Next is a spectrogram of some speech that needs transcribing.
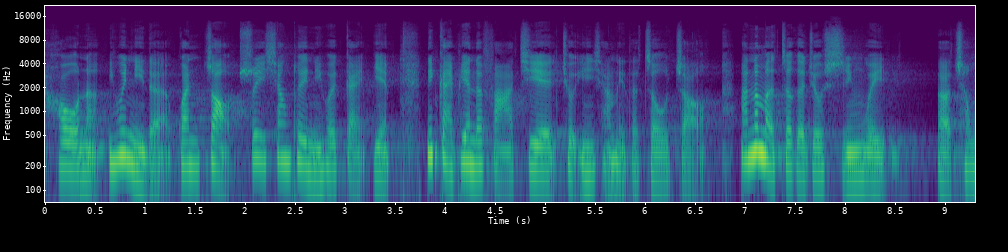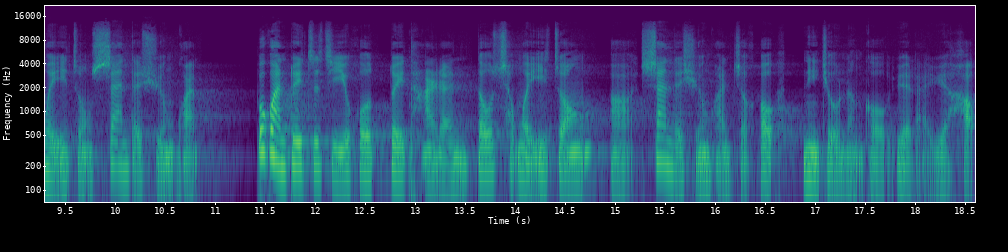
然后呢，因为你的关照，所以相对你会改变，你改变的法界就影响你的周遭啊，那么这个就行为呃成为一种善的循环，不管对自己或对他人都成为一种啊、善的循环之后，你就能够越来越好。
